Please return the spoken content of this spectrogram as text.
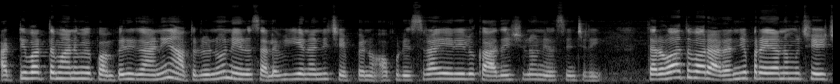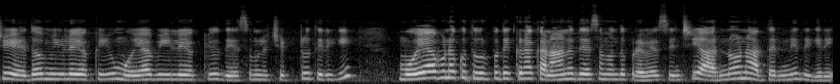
అట్టి వర్తమానమే పంపిరి గాని అతడును నేను సెలవీయనని చెప్పాను. అప్పుడు ఇస్రాయేలీలు కాదేశులో నివసించిరి. తర్వాత వారు అరణ్య ప్రయాణము చేయుచు ఏదో మీల యొక్కయు మోయాబీల యొక్కయు దేశముల చుట్టూ తిరిగి మోయాబునకు తూర్పు దిక్కున కనాను దేశమందు ప్రవేశించి అర్నోను అద్దరిని దిగిరి.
